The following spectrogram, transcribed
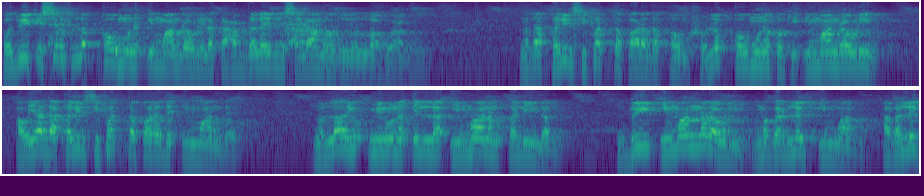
په دوی کې صرف لږ قومونه ایمان راوړي لکه عبد الله ابن سلام رضی الله عنه نو دا قلیل صفت لپاره د قوم شو لږ قومونه پکې ایمان راوړي او یا دا قلیل صفت لپاره د ایمان دی نو لا یؤمنون الا ایمانا قلیلا دوی ایمان نه راوړي مګر لږ ایمان هغه لږ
